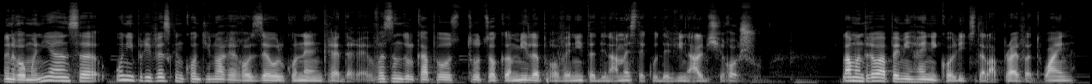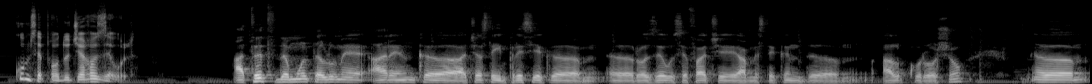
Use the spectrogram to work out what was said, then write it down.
În România însă, unii privesc în continuare rozeul cu neîncredere, văzându-l ca pe o struțocămilă provenită din amestecul de vin alb și roșu. L-am întrebat pe Mihai Nicolici de la Private Wine cum se produce rozeul. Atât de multă lume are încă această impresie că uh, rozeul se face amestecând uh, alb cu roșu uh,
